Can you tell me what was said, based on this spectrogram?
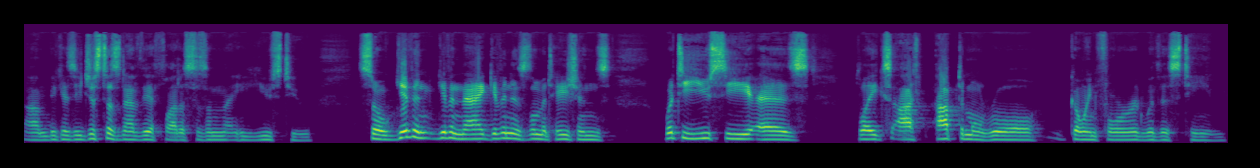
um, because he just doesn't have the athleticism that he used to. So given given that, given his limitations, what do you see as Blake's op- optimal role going forward with this team?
